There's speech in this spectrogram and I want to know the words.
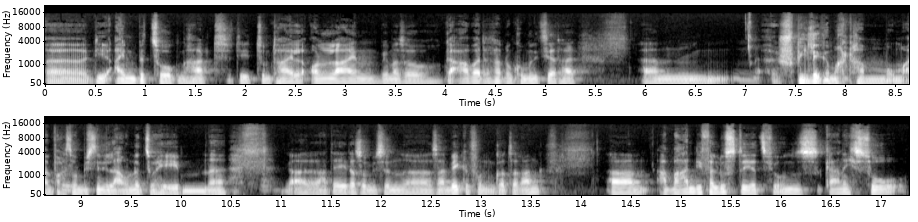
äh, die einbezogen hat, die zum Teil online, wie man so gearbeitet hat und kommuniziert hat, ähm, Spiele gemacht haben, um einfach so ein bisschen die Laune zu heben. Ne? Ja, da hat ja jeder so ein bisschen äh, seinen Weg gefunden, Gott sei Dank. Ähm, waren die Verluste jetzt für uns gar nicht so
